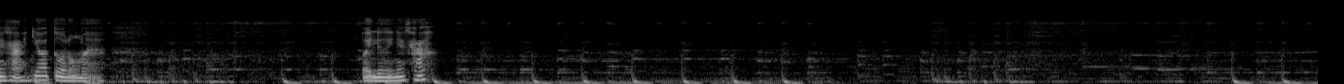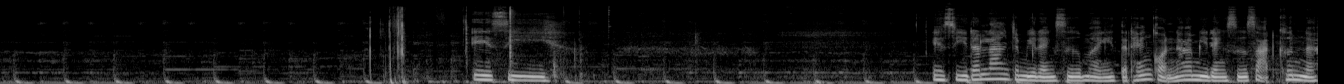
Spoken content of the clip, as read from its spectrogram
นะคะ ย่อตัวลงมา ไปเลยนะคะ AC AC ด้านล่างจะมีแรงซื้อไหม แต่แท่งก่อนหน้ามีแรงซื้อสาดขึ้นนะ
